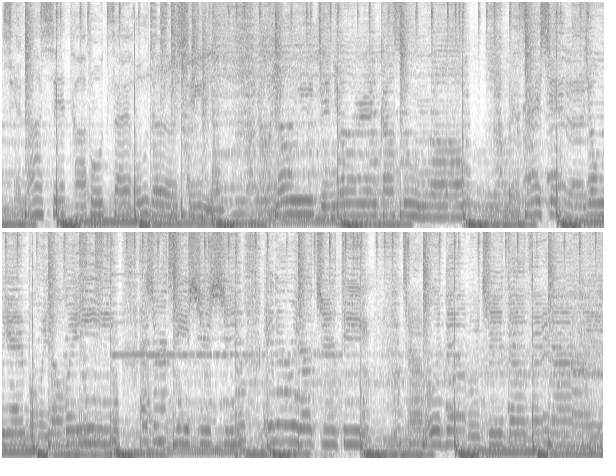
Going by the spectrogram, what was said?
写那些他不在乎的信。然后有一天有人告诉我，不要再写了，永远不会有回应。他说那其实是一个无有之地，找不到，不知道在哪里。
